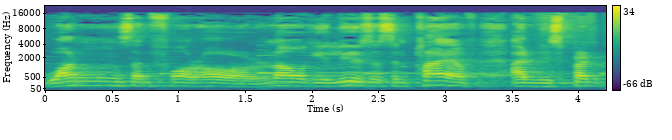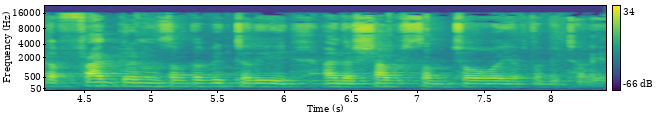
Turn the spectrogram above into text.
once and for all. Now he leads us in triumph, and we spread the fragrance of the victory and the shouts of joy of the victory.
